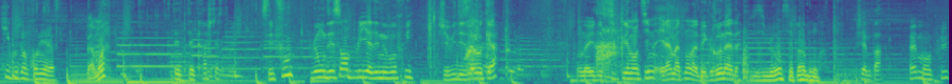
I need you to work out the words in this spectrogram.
Qui goûte en premier là Bah moi T'es crash test. C'est fou Plus on descend, plus il y a des nouveaux fruits. J'ai vu des avocats. On a eu des petites clémentines et là maintenant on a des grenades. Visiblement c'est pas bon. J'aime pas. Ouais, moi non plus.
